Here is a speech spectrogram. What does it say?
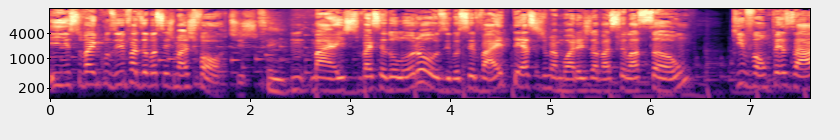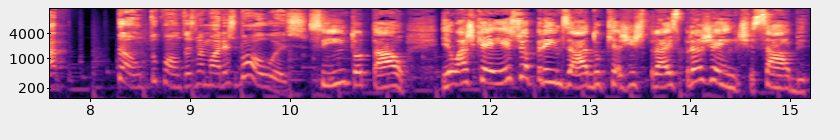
E isso vai, inclusive, fazer vocês mais fortes. sim. Mas vai ser doloroso. E você vai ter essas memórias da vacilação que vão pesar tanto quanto as memórias boas. Sim, total. E eu acho que é esse o aprendizado que a gente traz pra gente, sabe?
